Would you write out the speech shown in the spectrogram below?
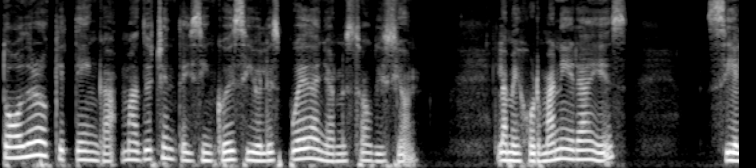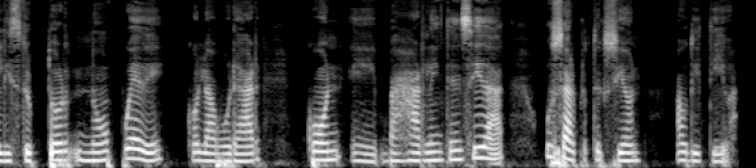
todo lo que tenga más de 85 decibeles puede dañar nuestra audición. La mejor manera es, si el instructor no puede colaborar con eh, bajar la intensidad, usar protección auditiva.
